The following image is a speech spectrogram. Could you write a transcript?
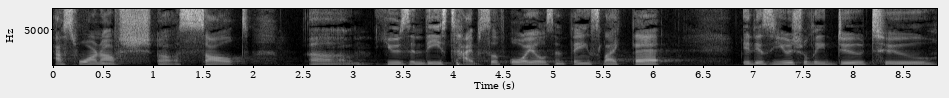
I've sworn off sh- uh, salt. Um, using these types of oils and things like that. It is usually due to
